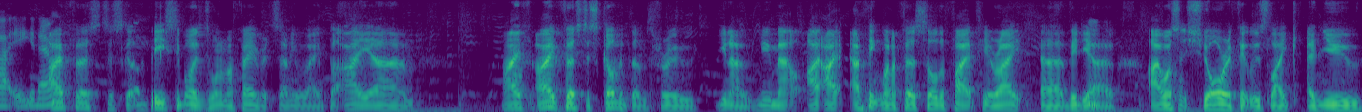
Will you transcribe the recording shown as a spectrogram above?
Party, you know. I first discovered the Beastie Boys is one of my favorites anyway, but I um I I first discovered them through you know nu metal. I I, I think when I first saw the Fight for Your Right uh, video, I wasn't sure if it was like a new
